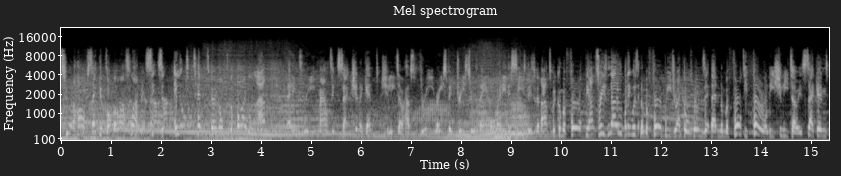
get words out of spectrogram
two and a half seconds on the last lap. It sits at eight tenths going on to the final lap. Then into the mountain section. Again, Sholito has three race victories to his name already this season. Is it about to become a fourth? The answer is no, but it was number four, Peter Eccles wins it. Then number 44, Lee Sholito is second,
